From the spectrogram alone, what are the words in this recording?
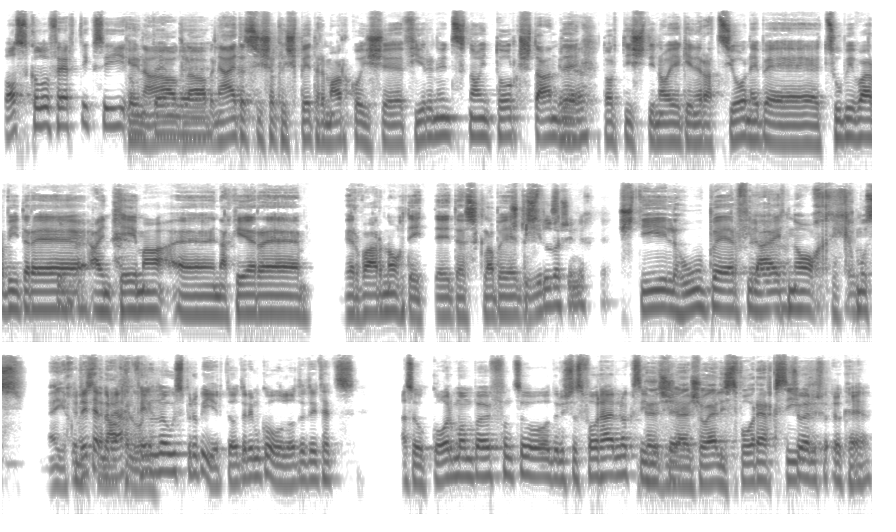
Pascalo fertig gewesen? Genau, dann, glaube äh, Nein, das ist ein bisschen später. Marco ist äh, 94 noch in Tor gestanden. Genau. Dort ist die neue Generation, eben äh, Zubi war wieder äh, genau. ein Thema. Äh, nachher äh, Wer war noch dort? Das, glaube ich, Stil wahrscheinlich. Stil, Huber vielleicht ja. noch. Ich muss ich ja, dort haben wir recht viel noch ausprobiert, oder? Im Goal, oder? Dort hat's, also Gorman Böff und so, oder ist das vorher noch gewesen? Das ist, äh, Joel ist vorher gewesen. Joel ist, okay.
